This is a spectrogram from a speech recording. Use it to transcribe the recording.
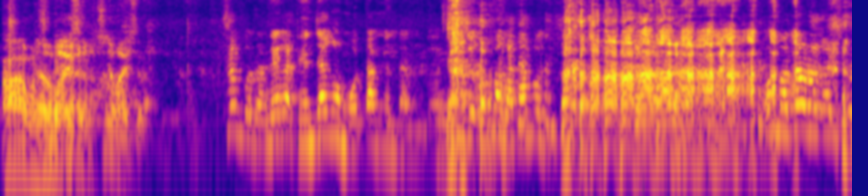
아 맛있어, 맛있네 진짜 맛있어. 참고로 내가 된장은 못 담는다는 거. 진짜 엄마가 담아주셨어. 엄마 돌아가시고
